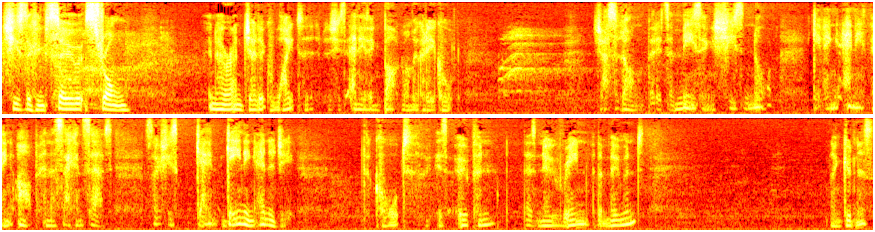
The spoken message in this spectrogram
She's looking so strong in her angelic white. She's anything but on the clay court. Just long, but it's amazing. She's not giving anything up in the second set. It's like she's gain- gaining energy. The court is open. There's no rain for the moment. Thank goodness.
